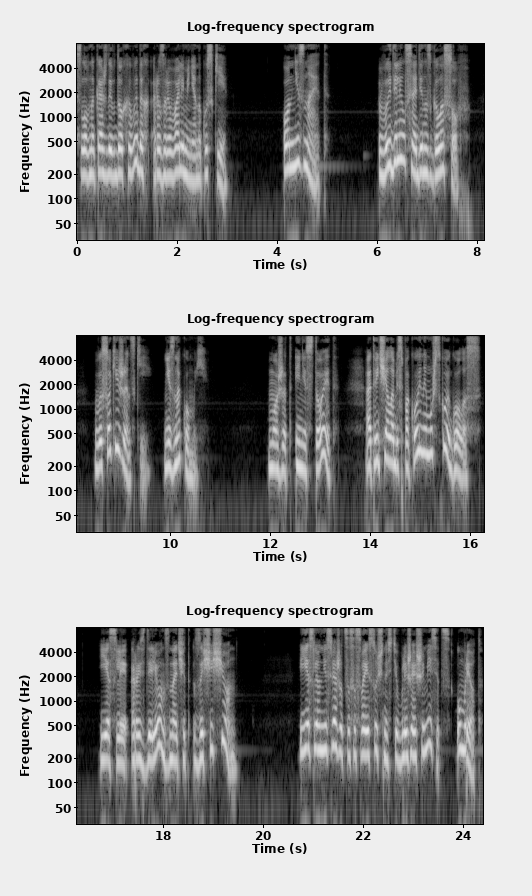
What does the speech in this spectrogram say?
словно каждый вдох и выдох разрывали меня на куски. Он не знает. Выделился один из голосов. Высокий женский, незнакомый. Может, и не стоит? Отвечал обеспокоенный мужской голос. Если разделен, значит защищен. Если он не свяжется со своей сущностью в ближайший месяц, умрет.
